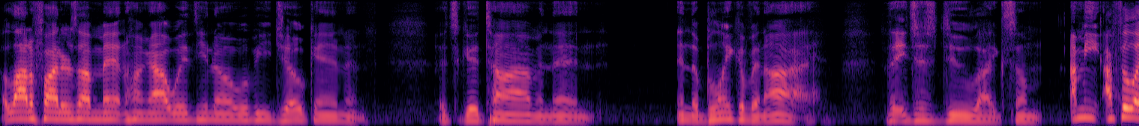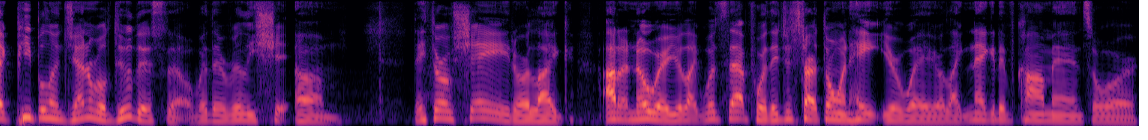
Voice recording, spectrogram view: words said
a lot of fighters I've met and hung out with, you know, will be joking and it's a good time. And then in the blink of an eye, they just do like some I mean, I feel like people in general do this though, where they're really shit um they throw shade or like out of nowhere you're like what's that for? They just start throwing hate your way or like negative comments or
